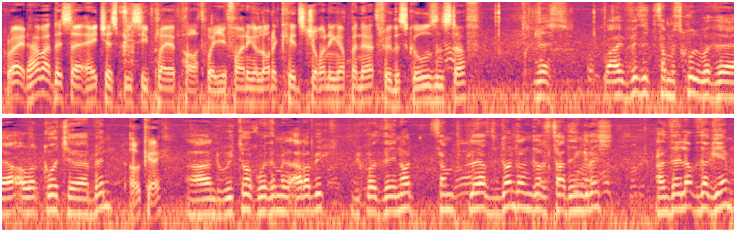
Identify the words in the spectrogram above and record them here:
Great. How about this uh, HSBC player pathway? You're finding a lot of kids joining up in that through the schools and stuff. Yes, I visit some school with uh, our coach uh, Ben. Okay. And we talk with them in Arabic because they not some players don't understand English, and they love the game.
